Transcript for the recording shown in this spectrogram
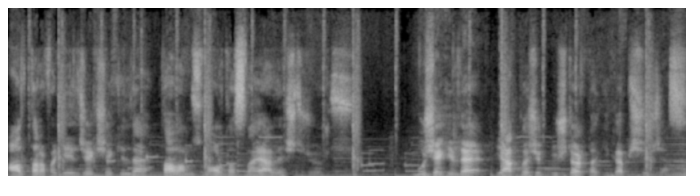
alt tarafa gelecek şekilde tavamızın ortasına yerleştiriyoruz. Bu şekilde yaklaşık 3-4 dakika pişireceğiz.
